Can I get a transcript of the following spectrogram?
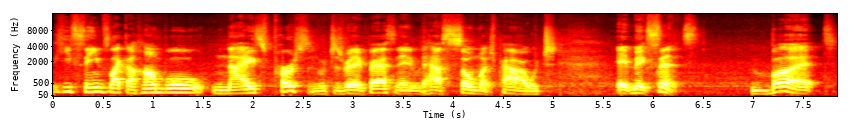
he seems like a humble, nice person, which is very fascinating to have so much power, which it makes sense. But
